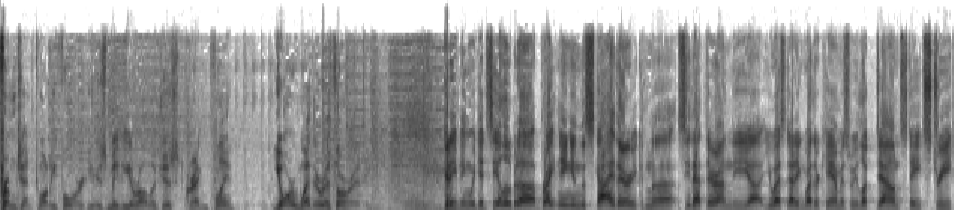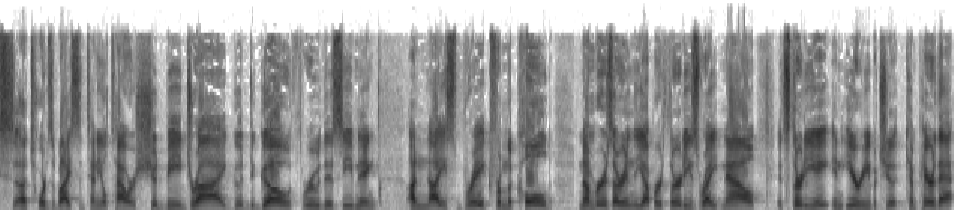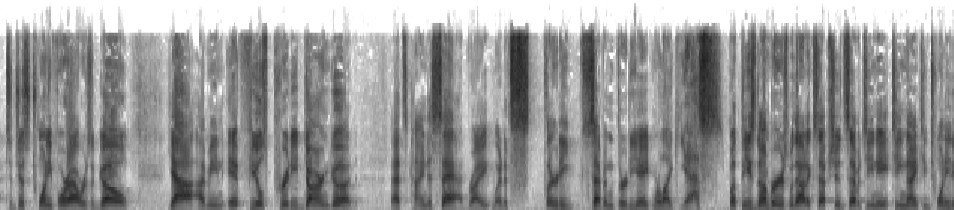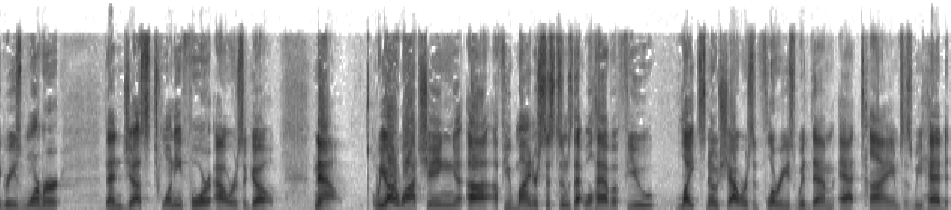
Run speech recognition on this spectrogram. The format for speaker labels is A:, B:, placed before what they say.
A: From Jet 24, here's meteorologist Craig Flint, your weather authority.
B: Good evening. We did see a little bit of brightening in the sky there. You can uh, see that there on the uh, U.S. Netting weather cam as we look down State Street uh, towards the Bicentennial Tower. Should be dry, good to go through this evening. A nice break from the cold. Numbers are in the upper 30s right now. It's 38 in Erie, but you compare that to just 24 hours ago. Yeah, I mean, it feels pretty darn good. That's kind of sad, right? When it's 37, 38, and we're like, yes. But these numbers, without exception, 17, 18, 19, 20 degrees warmer than just 24 hours ago. Now, we are watching uh, a few minor systems that will have a few light snow showers and flurries with them at times as we head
